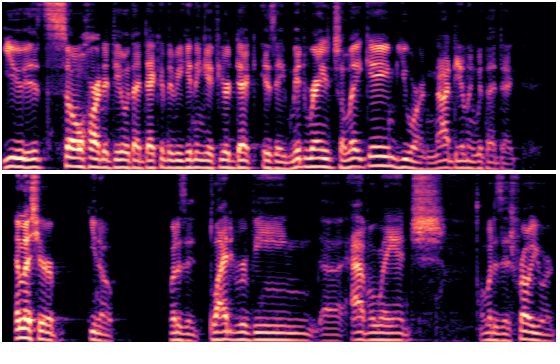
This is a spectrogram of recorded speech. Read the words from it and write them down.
You, it's so hard to deal with that deck in the beginning. If your deck is a mid-range to late game, you are not dealing with that deck, unless you're, you know, what is it? Blighted Ravine, uh, Avalanche. What is this? Freljord.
